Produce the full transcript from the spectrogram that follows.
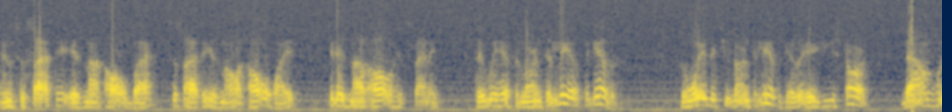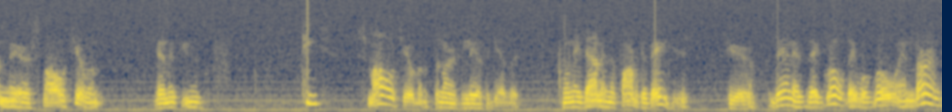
and society is not all black, society is not all white, it is not all Hispanic, that we have to learn to live together. The way that you learn to live together is you start down when they're small children, and if you teach small children to learn to live together, when they're down in the formative ages here, then as they grow, they will grow and learn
